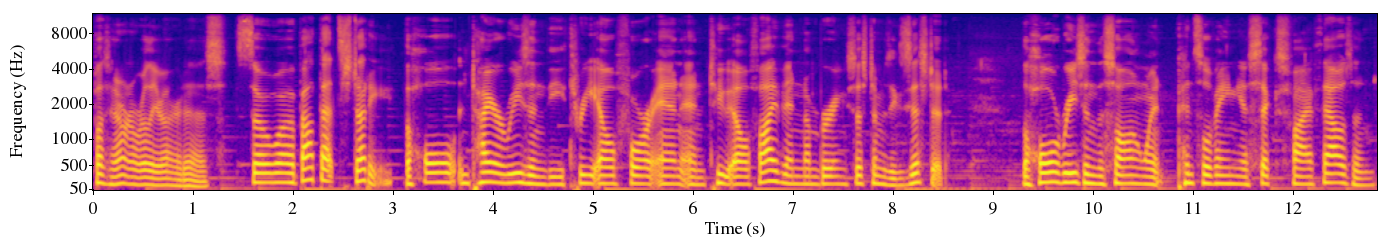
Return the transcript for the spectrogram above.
Plus, I don't know really where it is. So, uh, about that study, the whole entire reason the 3L4N and 2L5N numbering systems existed, the whole reason the song went Pennsylvania 6 5000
